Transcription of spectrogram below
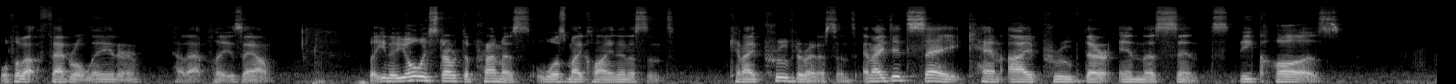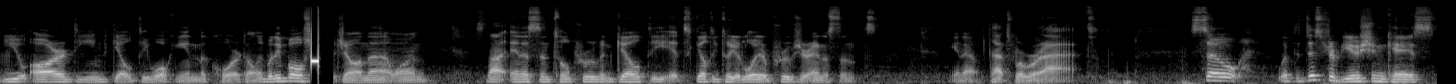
We'll talk about federal later, how that plays out. But you know, you always start with the premise was my client innocent? Can I prove their innocence? And I did say, can I prove their innocence? Because you are deemed guilty walking in the court. Only but he bullshit you on that one. It's not innocent till proven guilty. It's guilty till your lawyer proves your innocence. You know, that's where we're at. So, with the distribution case,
